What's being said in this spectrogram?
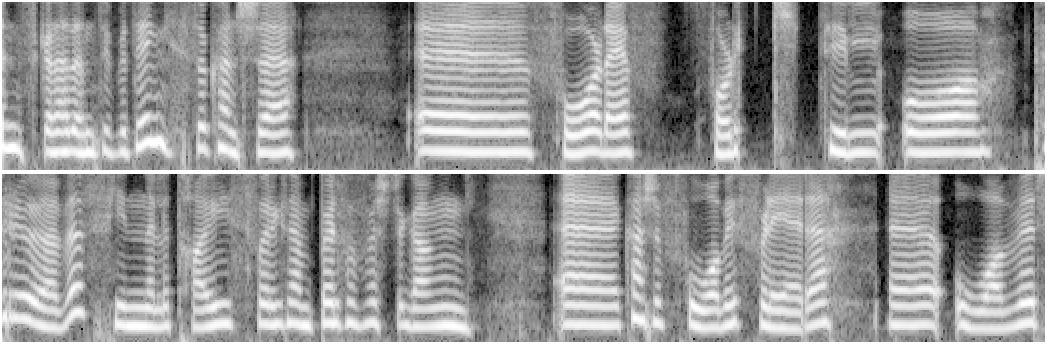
ønsker deg den type ting, så kanskje uh, får det folk til å prøve Finn eller Tice for eksempel for første gang. Eh, kanskje får vi flere eh, over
